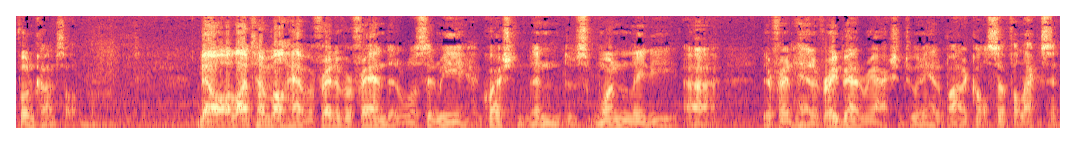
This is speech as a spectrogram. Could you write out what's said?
phone consult. Now, a lot of time I'll have a friend of a friend that will send me a question, and this one lady, uh, their friend had a very bad reaction to an antibiotic called cephalexin,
